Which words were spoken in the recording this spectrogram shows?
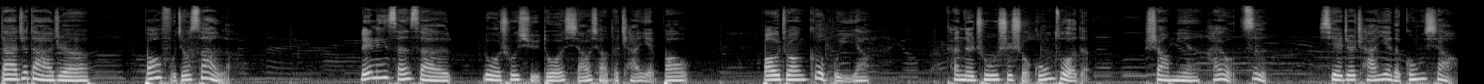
打着打着，包袱就散了，零零散散落出许多小小的茶叶包，包装各不一样，看得出是手工做的，上面还有字，写着茶叶的功效、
